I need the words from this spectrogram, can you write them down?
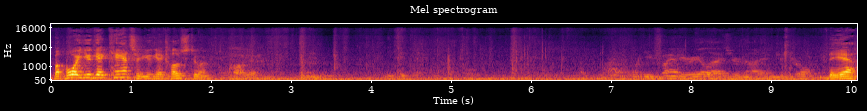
But boy, you get cancer, you get close to him. Oh, yeah. When you finally realize you're not in control. Yeah.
